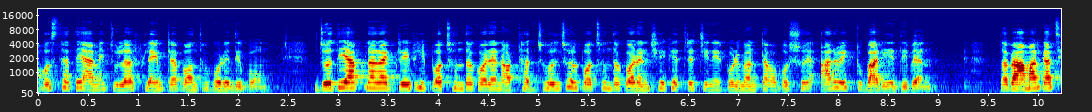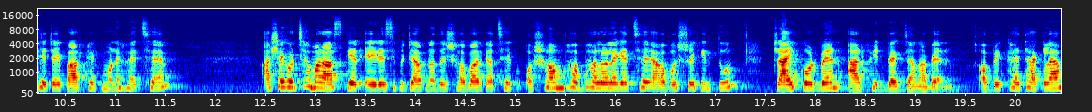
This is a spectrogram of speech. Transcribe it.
অবস্থাতে আমি চুলার ফ্লেমটা বন্ধ করে দেব। যদি আপনারা গ্রেভি পছন্দ করেন, অর্থাৎ ঝোল ঝোল পছন্দ করেন, সেক্ষেত্রে চিনির পরিমাণটা অবশ্যই আরও একটু বাড়িয়ে দিবেন। তবে আমার কাছে এটাই পারফেক্ট মনে হয়েছে। আশা করছি আমার আজকের এই রেসিপিটা আপনাদের সবার কাছে অসম্ভব ভালো লেগেছে। অবশ্যই কিন্তু ট্রাই করবেন আর ফিডব্যাক জানাবেন। অপেক্ষায় থাকলাম।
